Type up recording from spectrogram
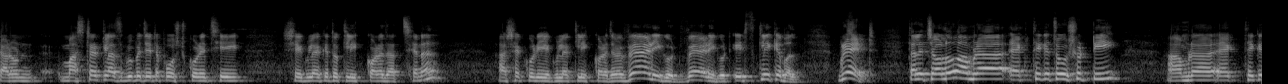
কারণ মাস্টার ক্লাস গ্রুপে যেটা পোস্ট করেছি, সেগুলোকে তো ক্লিক করা যাচ্ছে না। আশা করি এগুলো ক্লিক করা যাবে। Very good very good it's clickable great তাহলে চলো আমরা এক থেকে চৌষট্টি, আমরা এক থেকে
